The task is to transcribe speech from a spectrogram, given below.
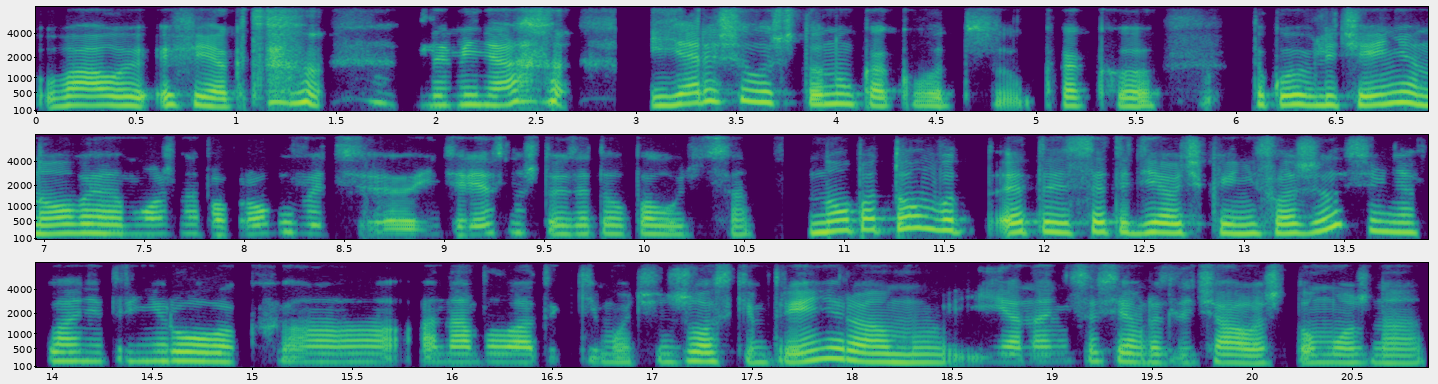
вау-эффект для меня. И я решила, что, ну, как вот, как э, такое увлечение новое можно попробовать. Э, интересно, что из этого получится. Но потом вот это с этой девочкой не сложилось у меня в плане тренировок. А, она была таким очень жестким тренером, и она не совсем различала, что можно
